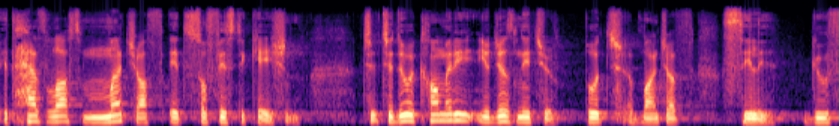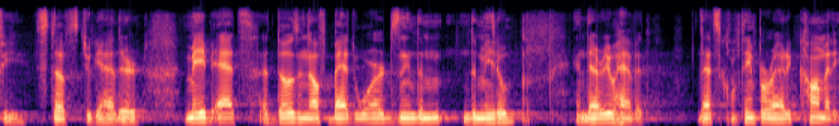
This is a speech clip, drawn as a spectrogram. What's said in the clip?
it has lost much of its sophistication. To, to do a comedy, you just need to put a bunch of silly, goofy stuff together, maybe add a dozen of bad words in the, in the middle, and there you have it. That's contemporary comedy.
